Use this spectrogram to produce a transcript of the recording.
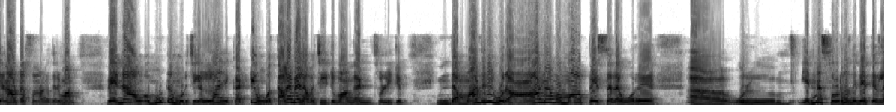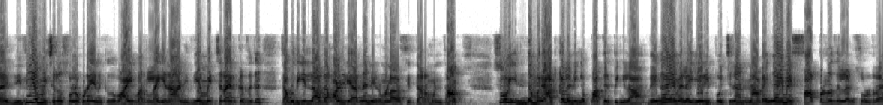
தெனாவட்ட சொன்னாங்க தெரியுமா? வேணா அவங்க மூட்டை முடிச்சுகள்லாம் கட்டி உங்க தலைமையில வச்சுக்கிட்டு வாங்கன்னு சொல்லிட்டு. இந்த மாதிரி ஒரு ஆணவமா பேசுற ஒரு ஒரு என்ன சொல்றதுன்னே தெரியல. நிதியமைச்சரும் சொல்லக்கூட எனக்கு வாய் வரல. ஏன்னா நிதியமைச்சரா இருக்கிறதுக்கு தகுதி இல்லாத ஆள் யாருன்னா நிர்மலா சீதாராமன் தான். சோ இந்த மாதிரி ஆட்களை நீங்க பார்த்துருப்பீங்களா? வெங்காய விலை ஏறி போச்சுன்னா நான் வெங்காயமே சாப்பிடுறது இல்லைன்னு சொல்ற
